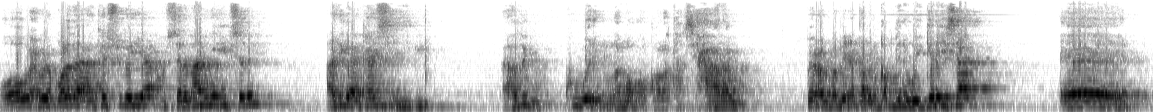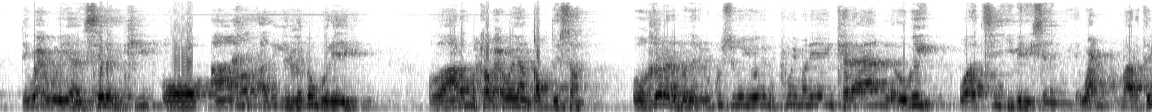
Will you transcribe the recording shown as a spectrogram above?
oo waxa wey qolada aan ka sugayaa oon salmaan uga iibsaday adiga aan kaasii iibiyo. Adigu ku wareeg lama ogola taasi xaaraan bayculmabiici qabalqabdina way gelaysaa. Dee waxa weeyaan salamkii oo aanad adigii laga wareegin oo aanad markaa waxa weyaan qabdisan oo qarar badan uu ku sugayo inuu ku imanayo in kale aan la ogeyn oo aad sii iibinaysana wuu yahay wax maaratay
